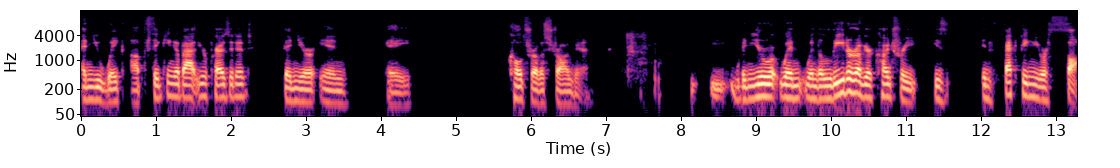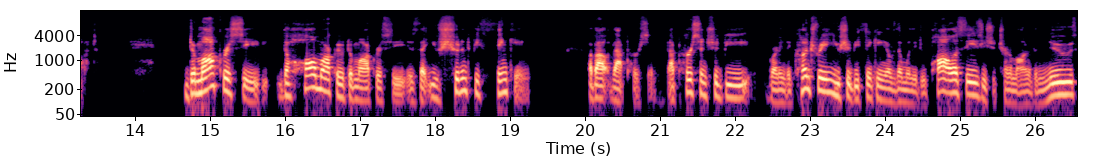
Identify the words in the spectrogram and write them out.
and you wake up thinking about your president, then you're in a culture of a strong man. When you when when the leader of your country is infecting your thought. Democracy, the hallmark of democracy is that you shouldn't be thinking about that person. That person should be running the country. You should be thinking of them when they do policies. You should turn them on to the news.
